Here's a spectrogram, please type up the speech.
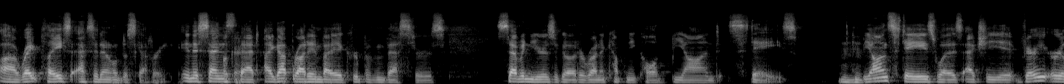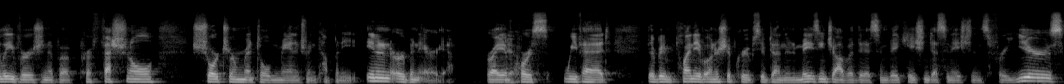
uh, right place, accidental discovery, in the sense okay. that I got brought in by a group of investors seven years ago to run a company called Beyond Stays. Mm-hmm. Beyond Stays was actually a very early version of a professional short-term rental management company in an urban area right? Yeah. Of course, we've had there have been plenty of ownership groups who've done an amazing job of this in vacation destinations for years,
